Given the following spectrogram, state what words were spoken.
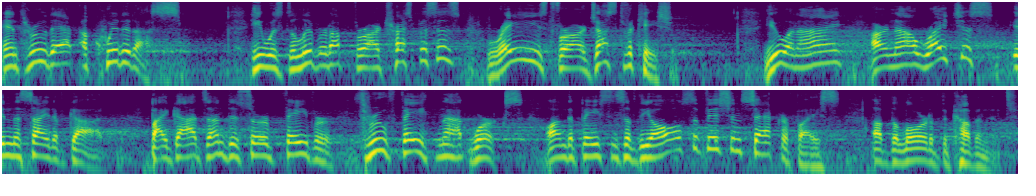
and through that acquitted us. He was delivered up for our trespasses, raised for our justification. You and I are now righteous in the sight of God by God's undeserved favor through faith, not works, on the basis of the all sufficient sacrifice of the Lord of the covenant.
